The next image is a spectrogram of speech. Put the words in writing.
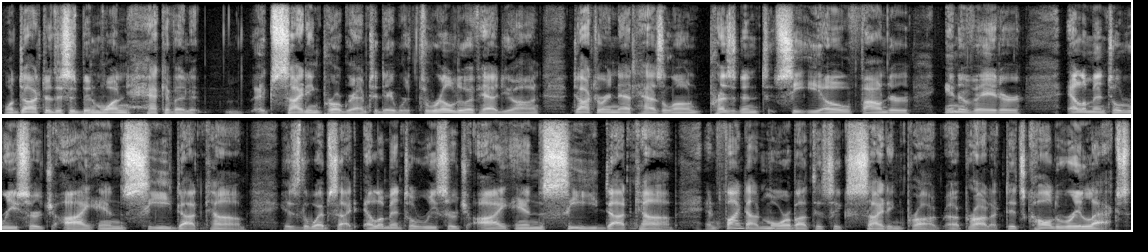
Well, Doctor, this has been one heck of an exciting program today. We're thrilled to have had you on. Dr. Annette Hazelone, President, CEO, founder, innovator, elementalresearchinc.com is the website, elementalresearchinc.com, and find out more about this exciting uh, product. It's called Relax.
